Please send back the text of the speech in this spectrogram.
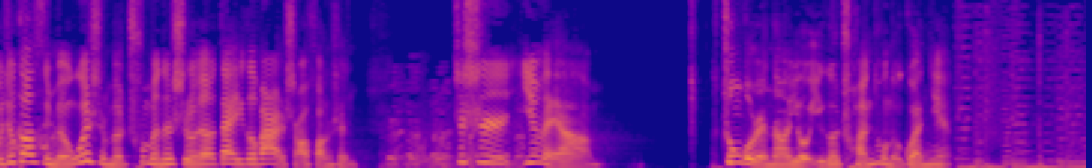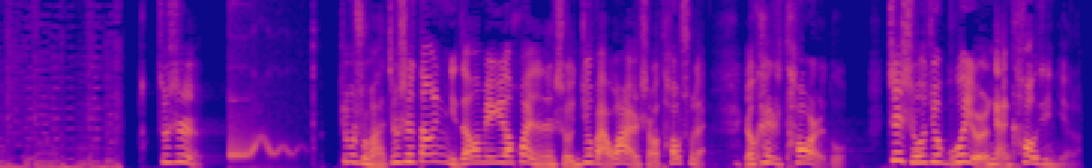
我就告诉你们为什么出门的时候要带一个挖耳勺防身。这是因为啊，中国人呢有一个传统的观念，就是这么说吧，就是当你在外面遇到坏人的时候，你就把挖耳勺掏出来，然后开始掏耳朵，这时候就不会有人敢靠近你了。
